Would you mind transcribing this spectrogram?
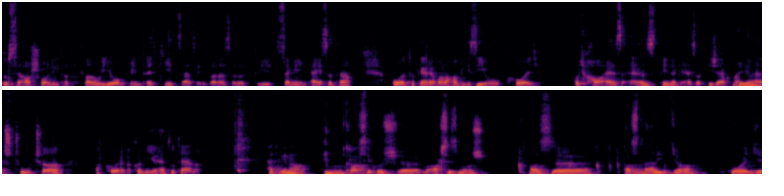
összehasonlíthatatlanul jobb, mint egy 200 évvel ezelőtti szegény helyzete. Voltak erre valaha víziók, hogy, hogy ha ez ez, tényleg ez a kizsákmányolás csúcsa, akkor, akkor mi jöhet utána? Hát igen, a klasszikus marxizmus az azt állítja, hogy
